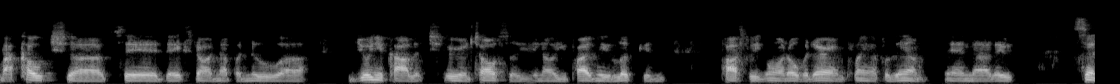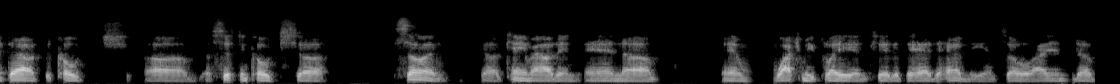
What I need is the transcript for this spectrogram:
my coach uh, said they starting up a new uh, junior college here in Tulsa. You know you probably need to look and possibly going over there and playing for them. And uh, they sent out the coach uh, assistant coach uh, son came out and and um, and watched me play and said that they had to have me. And so I ended up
